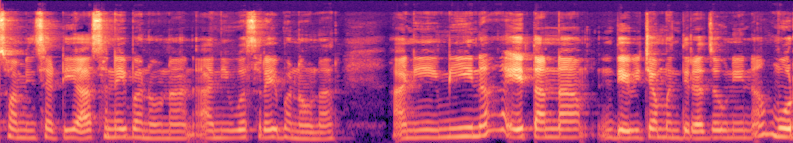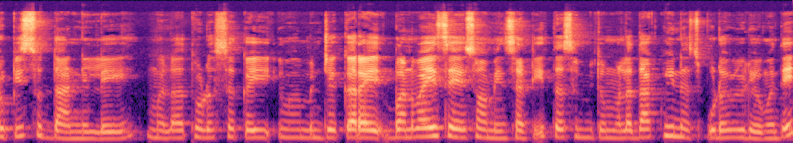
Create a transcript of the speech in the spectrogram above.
स्वामींसाठी आसनही बनवणार आणि वस्त्रही बनवणार. आणि मी ना येताना देवीच्या मंदिरात जाऊन ये ना मोरपीससुद्धा आणलेलं आहे. मला थोडंसं काही म्हणजे कराय बनवायचं आहे स्वामींसाठी तसं मी तुम्हाला दाखवीनच पुढं व्हिडिओमध्ये.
